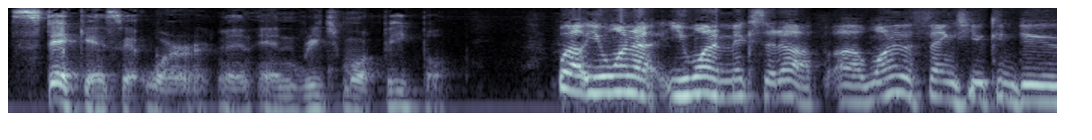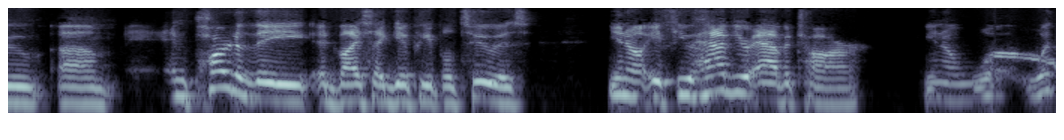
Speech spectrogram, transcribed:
stick, as it were, and, and reach more people? Well, you want to you want to mix it up. Uh, one of the things you can do, um, and part of the advice I give people too is, you know, if you have your avatar, you know, what what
